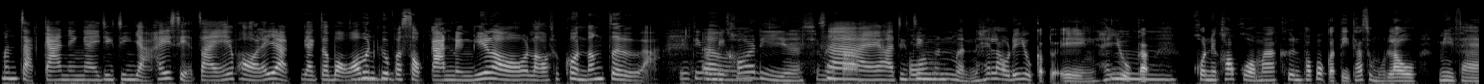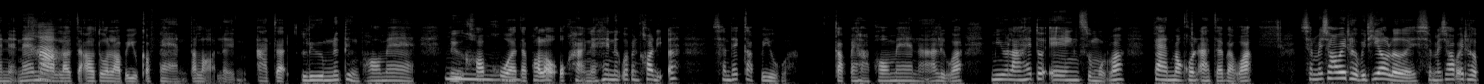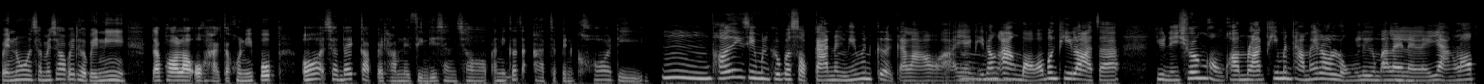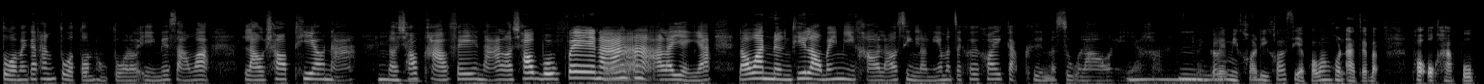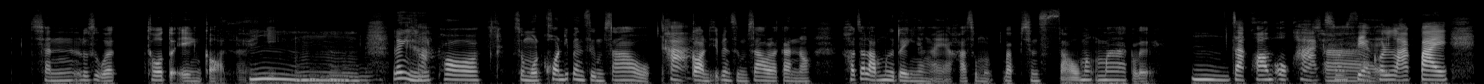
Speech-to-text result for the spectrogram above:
มันจัดการยังไงจริง ๆ อยากให้เสียใจให้พอและอยากอยากจะบอกว่ามันคือประสบการณ์หนึ่งที่เราเราทุกคนต้องเจออะจริงๆมันมีเออข้อดีนะใช่ไหมใช่คะค่ะจเพราะริงว่าๆมันเหมือนให้เราได้อยู่กับตัวเอง ให้อยู่กับอืมคนในครอบครัวมากขึ้นเพราะปกติถ้าสมมติเรามีแฟนเนี่ยแน่นอนค่ะเราจะเอาตัวเราไปอยู่กับแฟนตลอดเลย อาจจะลืมนึกถึงพ่อแม่ หรืออมครอบครัว แต่พอเราอกหักเนี่ยให้นึกว่าเป็นข้อดีเออฉันได้กลับไปอยู่อะ กลับไปหาพ่อแม่นะ หรือว่ามีเวลาให้ตัวเองสมมติว่าแฟนบางคนอาจจะแบบว่า ฉันไม่ชอบให้เธอไปเที่ยวเลย ฉันไม่ชอบให้เธอไปนู่นฉันไม่ชอบให้เธอไปนี่ แต่พอเราอกหักจากคนนี้ปุ๊บโอ้ฉันได้กลับไปทำในสิ่งที่ฉันชอบ อันนี้ก็จะอาจจะเป็นข้อดี อืมเพราะจริงๆมันคือประสบการณ์หนึ่งที่มันเกิดกับเราอะอย่างที่อืมน้องอังบอกว่าบางทีเราอาจจะอยู่ในช่วงของความรักที่มันทำให้เราหลงลืมอะไรอืมหลาย ๆ อย่างรอบตัวแม้กระทั่งตัวตนของตัวเราเองด้วยซ้ำว่าเราชอบเที่ยวนะอืมเราชอบคาเฟ่นะ เราชอบบุฟเฟ่ต์นะอ่าอะอะไรอย่างเงี้ย แล้ววันหนึ่งที่เราไม่มีเขาแล้วสิ่งเหล่านี้มันจะค่อยๆ กลับคืนมาสู่เราอะไรอย่างเงี้ยค่ะอืมมันก็เลยมีข้อดีข้อเสีย เพราะบางคนอาจจะแบบพออกหักปุ๊บ ฉันรู้สึกว่าโทษตัวเองก่อนเลยอือีกมอืมอืมแล้วอย่างนี้ค่ะพอสมมติคนที่เป็นซึมเศร้าค่ะก่อนที่จะเป็นซึมเศร้าแล้วกันเนาะเขาจะรับมือตัวเองยังไงอะคะสมมติแบบฉันเศร้ามากๆเลย อืมจากความอกหักใช่สูญเสียคนรักไป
